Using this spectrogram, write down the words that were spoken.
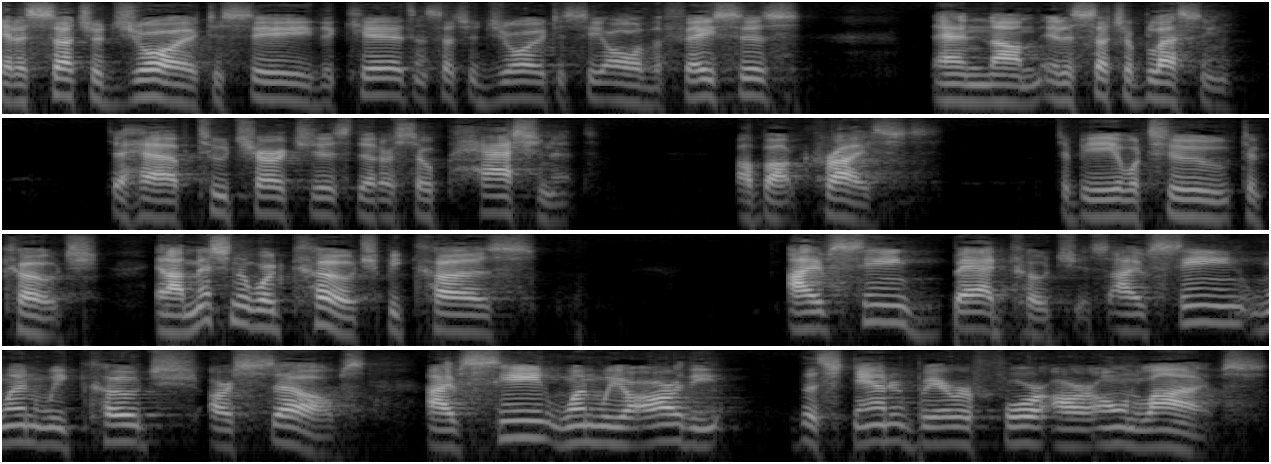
It is such a joy to see the kids and such a joy to see all of the faces. And um, it is such a blessing to have two churches that are so passionate about Christ to be able to, to coach. And I mention the word coach because I've seen bad coaches. I've seen when we coach ourselves. I've seen when we are the, the standard bearer for our own lives.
